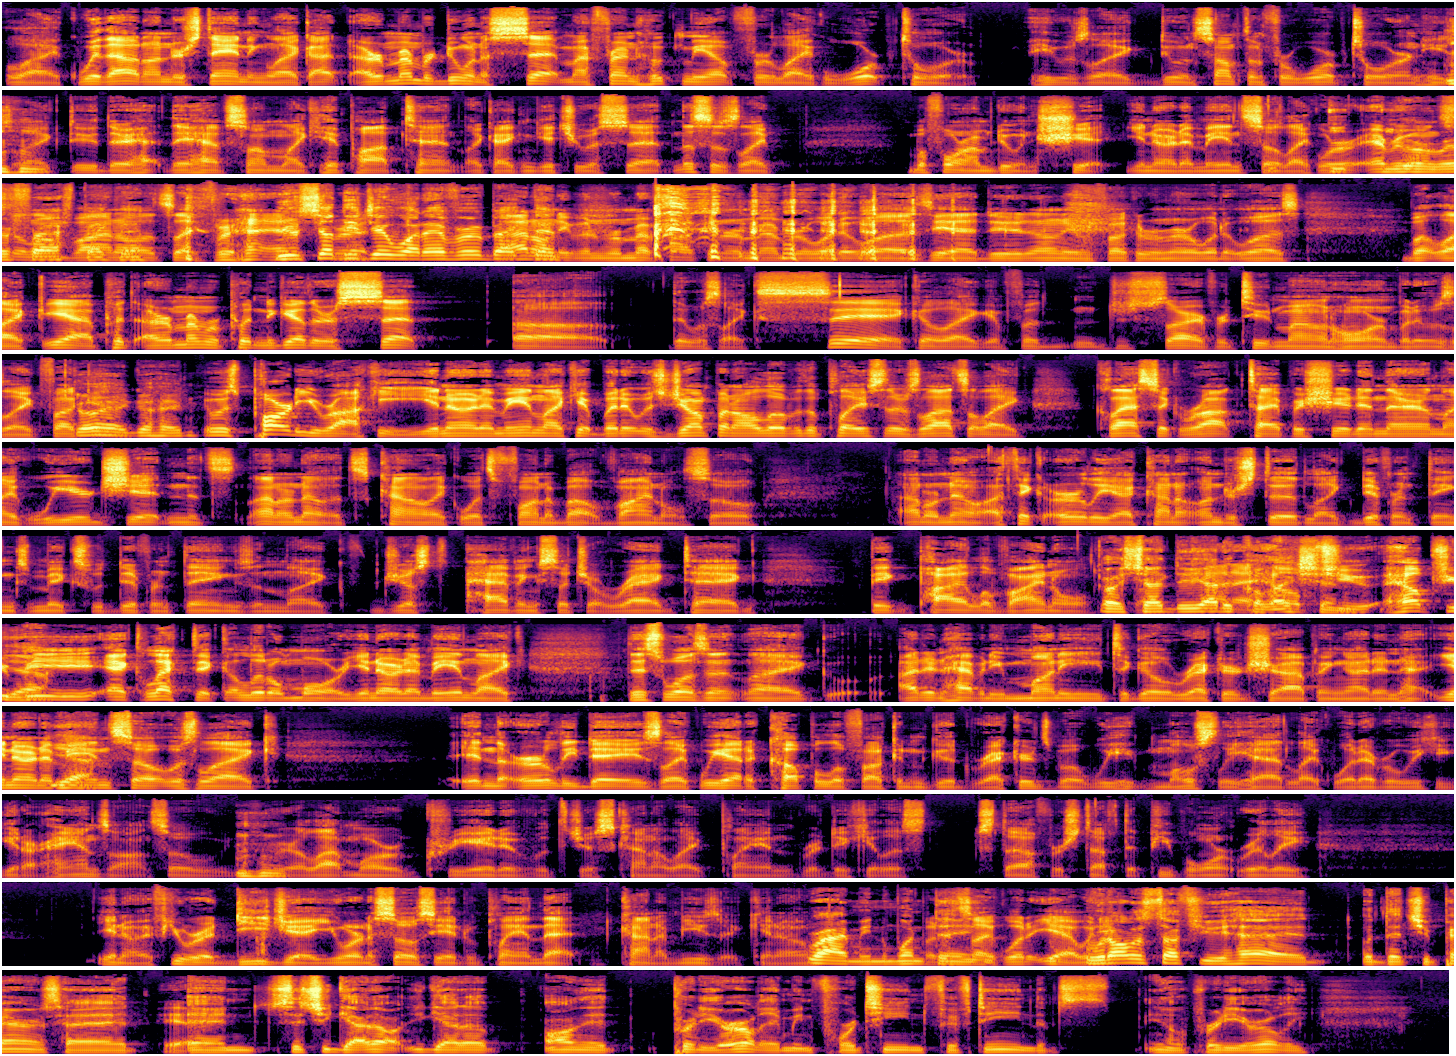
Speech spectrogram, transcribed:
like without understanding like I, I remember doing a set my friend hooked me up for like Warp Tour he was like doing something for Warp Tour and he's Mm-hmm. like dude they ha- they have some like hip hop tent like I can get you a set and this is like before I'm doing shit you know what I mean so like we're everyone's still on raff back then? vinyl it's like for, You still for- DJ whatever back I don't then. even remember fucking remember what it was yeah dude I don't even fucking remember what it was But like, yeah, I put I remember putting together a set uh that was like sick. Like if a, just sorry for tooting my own horn, but it was like fucking. Go ahead, go ahead. It was party rocky, you know what I mean? Like it, but it was jumping all over the place. There's lots of like classic rock type of shit in there and like weird shit, and it's I don't know. It's kind of like what's fun about vinyl. So I don't know. I think early I kind of understood like different things mixed with different things, and like just having such a ragtag big pile of vinyl. Oh, so like, you had a collection. Helps you, helps you Yeah. be eclectic a little more. You know what I mean? Like this wasn't like I didn't have any money to go record shopping. I didn't have, you know what I Yeah. mean? So it was like in the early days, like we had a couple of fucking good records, but we mostly had like whatever we could get our hands on. So Mm-hmm. we were a lot more creative with just kind of like playing ridiculous stuff or stuff that people weren't really. You know, if you were a DJ, you weren't associated with playing that kind of music. You know, Right. I mean, one But thing. it's like what? Yeah, what with you- all the stuff you had that your parents had, Yeah. and since you got out, you got up on it pretty early. I mean, 14, 15, That's you know pretty early,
